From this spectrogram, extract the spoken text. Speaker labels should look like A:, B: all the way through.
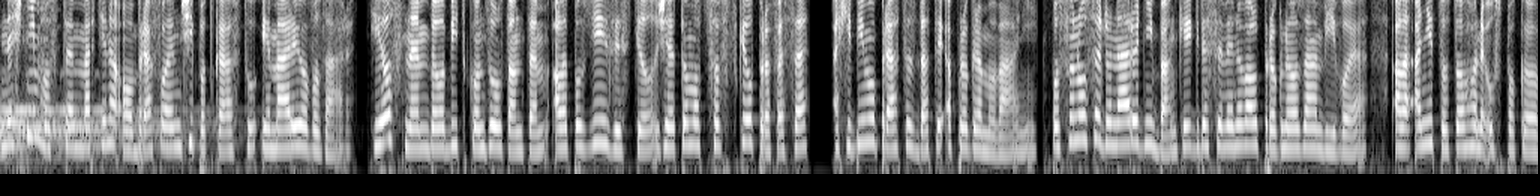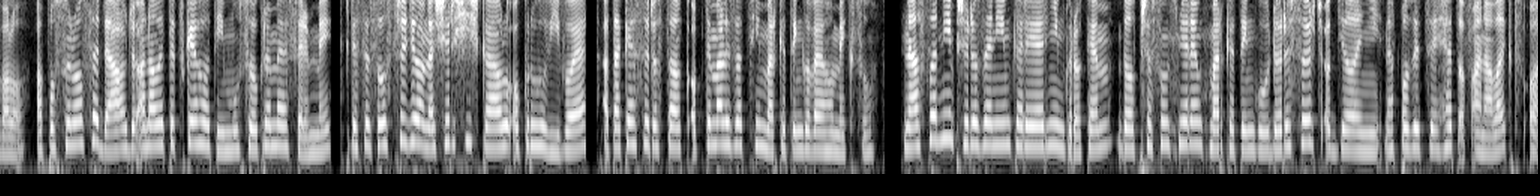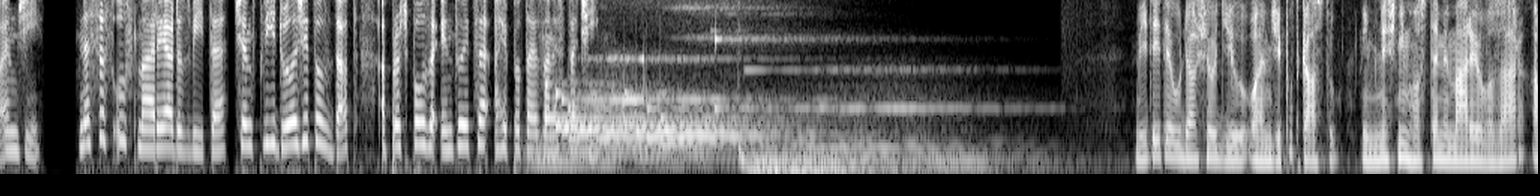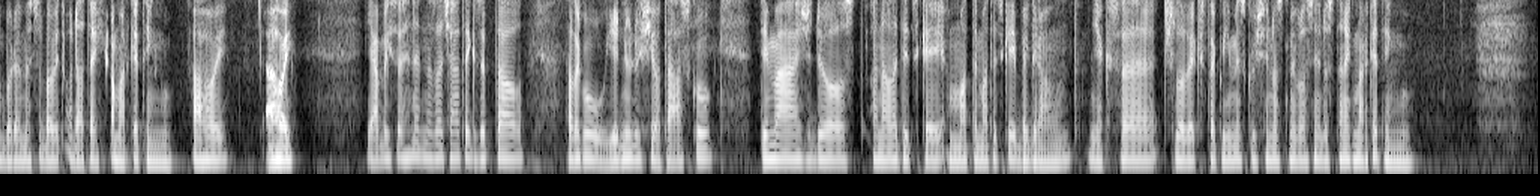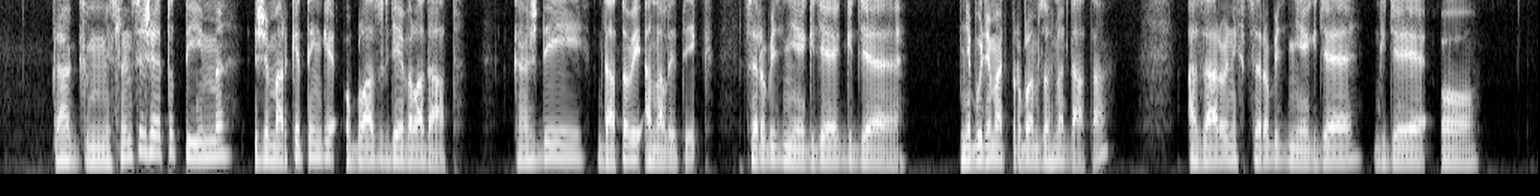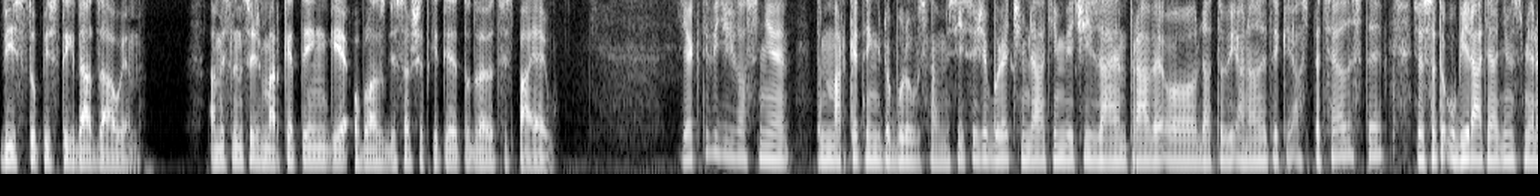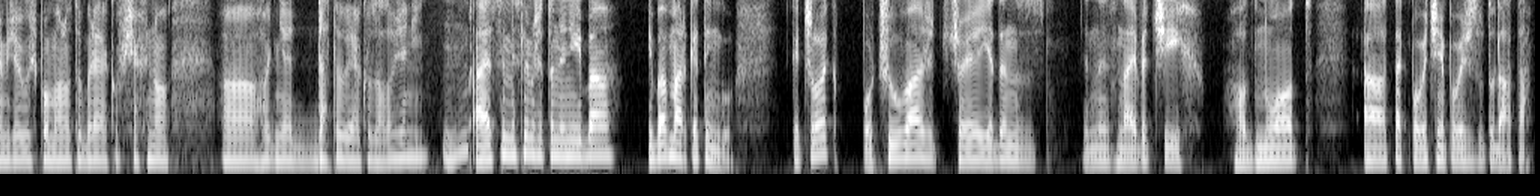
A: Dnešním hostem Martina Obra v OMG podcastu je Mario Vozár. Jeho snem bylo být konzultantem, ale později zjistil, že je to moc soft skill profese a chybí mu práce s daty a programování. Posunul se do Národní banky, kde se věnoval prognózám vývoje, ale ani toto ho neuspokojovalo a posunul se dál do analytického týmu soukromé firmy, kde se soustředil na širší škálu okruhu vývoje a také se dostal k optimalizacím marketingového mixu. Následným přirozeným kariérním krokem byl přesun směrem k marketingu do research oddělení na pozici Head of Analect v OMG. Dnes se z úst Mária dozvíte, čem tkví důležitost dat a proč pouze intuice a hypotéza nestačí.
B: Vítejte u dalšího dílu OMG podcastu. Mým dnešním hostem je Mario Vozár a budeme se bavit o datech a marketingu. Ahoj.
C: Ahoj.
B: Já bych se hned na začátek zeptal na takovou jednodušší otázku. Ty máš dost analytický a matematický background. Jak se člověk s takovými zkušenostmi vlastně dostane k marketingu?
C: Tak myslím si, že je to tým, že marketing je oblast, kde je veľa dát. Každý dátový analytik chce robiť niekde, kde nebude mať problém zohnať dáta a zároveň chce robiť niekde, kde je o výstupy z tých dát záujem. A myslím si, že marketing je oblast, kde sa všetky tieto dve veci spájajú.
B: Jak ty vidíš vlastně ten marketing do budoucna? Myslíš si, že bude čím dál tím větší zájem právě o datové analytiky a specialisty? Že se to ubírá tím směrem, že už pomalu to bude jako všechno uh, hodně datově jako založený?
C: Mm, a ja si myslím, že to není iba, iba v marketingu. Keď človek počúva, že čo je jeden z, jeden z najväčších hodnôt, a tak poväčšine povie, že sú to dáta.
